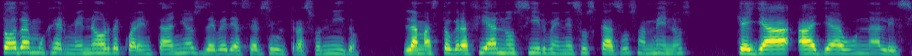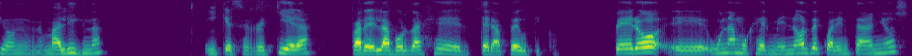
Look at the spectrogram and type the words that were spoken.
toda mujer menor de 40 años debe de hacerse ultrasonido. La mastografía no sirve en esos casos a menos que ya haya una lesión maligna y que se requiera para el abordaje terapéutico. Pero eh, una mujer menor de 40 años,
